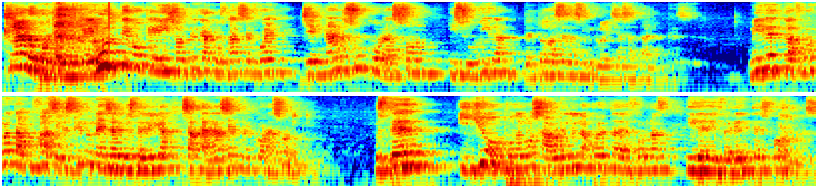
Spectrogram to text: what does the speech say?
Claro, porque lo último que hizo antes de acostarse fue llenar su corazón y su vida de todas esas influencias satánicas. Miren la forma tan fácil, es que no es necesario que usted diga Satanás entra el corazón. Usted y yo podemos abrirle la puerta de formas y de diferentes formas.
